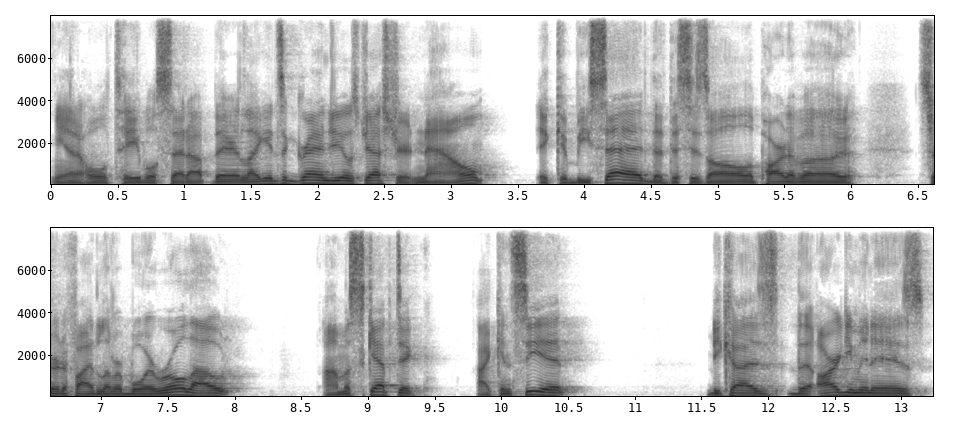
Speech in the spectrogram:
he had a whole table set up there. Like it's a grandiose gesture. Now, it could be said that this is all a part of a certified lover boy rollout. I'm a skeptic. I can see it because the argument is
